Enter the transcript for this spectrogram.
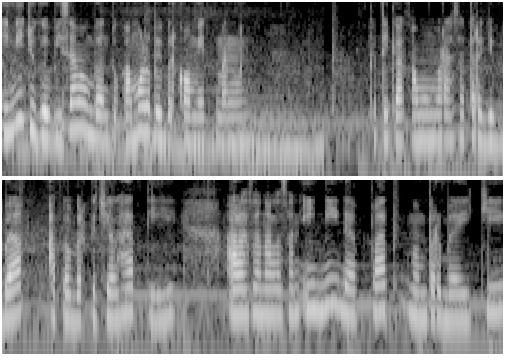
Ini juga bisa membantu kamu lebih berkomitmen Ketika kamu merasa terjebak atau berkecil hati, alasan-alasan ini dapat memperbaiki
